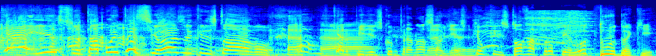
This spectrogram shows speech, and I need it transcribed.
Que é isso? Tá muito ansioso, Cristóvão. Eu quero pedir desculpa pra nossa audiência, porque o Cristóvão atropelou tudo aqui.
